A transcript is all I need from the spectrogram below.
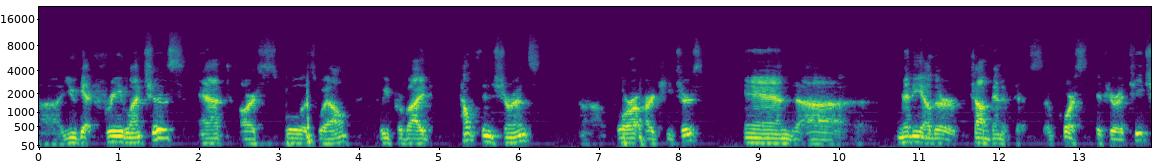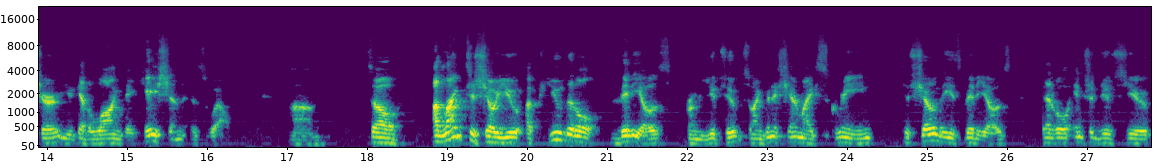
Uh, you get free lunches at our school as well. We provide health insurance uh, for our teachers and uh, many other job benefits. Of course, if you're a teacher, you get a long vacation as well. Um, so I'd like to show you a few little videos from YouTube. So I'm going to share my screen to show these videos that will introduce you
